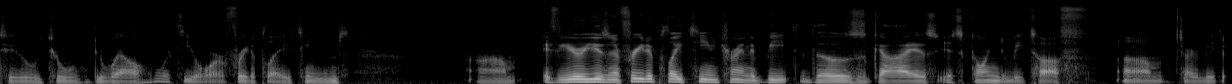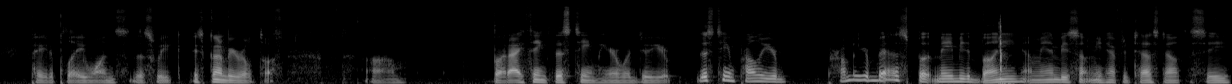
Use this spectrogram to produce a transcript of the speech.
to to do well with your free to play teams. Um, if you're using a free to play team trying to beat those guys, it's going to be tough. Um, try to beat the pay to play ones this week. It's going to be real tough. Um, but I think this team here would do your this team probably your probably your best, but maybe the bunny. I mean, it'd be something you'd have to test out to see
